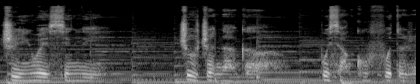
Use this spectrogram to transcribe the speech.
只因为心里住着那个不想辜负的人。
